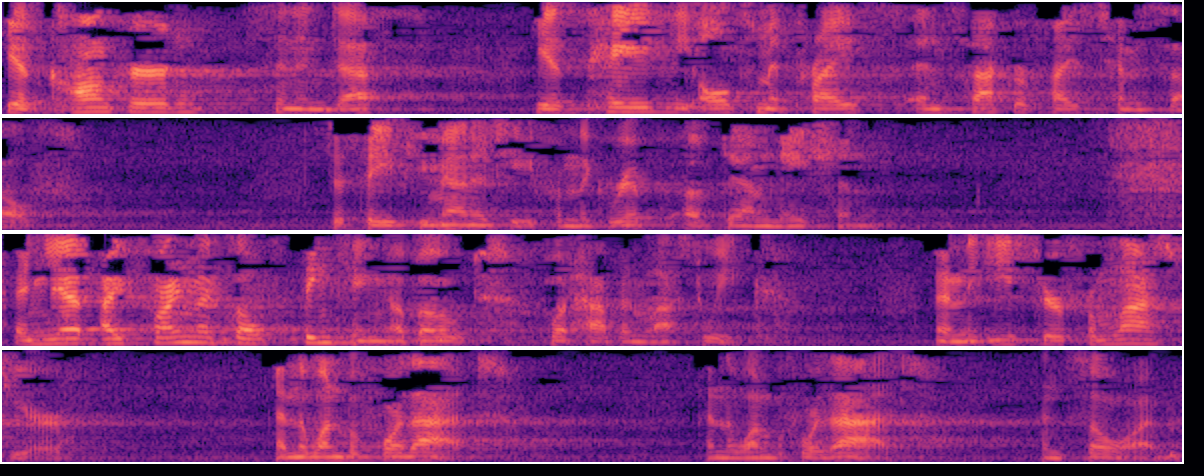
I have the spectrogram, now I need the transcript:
He has conquered sin and death. He has paid the ultimate price and sacrificed himself to save humanity from the grip of damnation. And yet I find myself thinking about what happened last week and the Easter from last year and the one before that and the one before that and so on.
